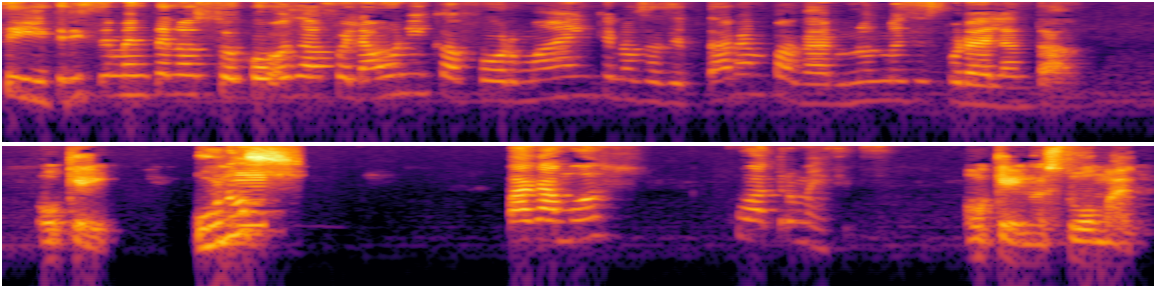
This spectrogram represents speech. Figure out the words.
Sí, tristemente nos tocó, o sea, fue la única forma en que nos aceptaran pagar unos meses por adelantado. Ok. ¿Unos? Eh, pagamos cuatro meses. Ok, no estuvo mal.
